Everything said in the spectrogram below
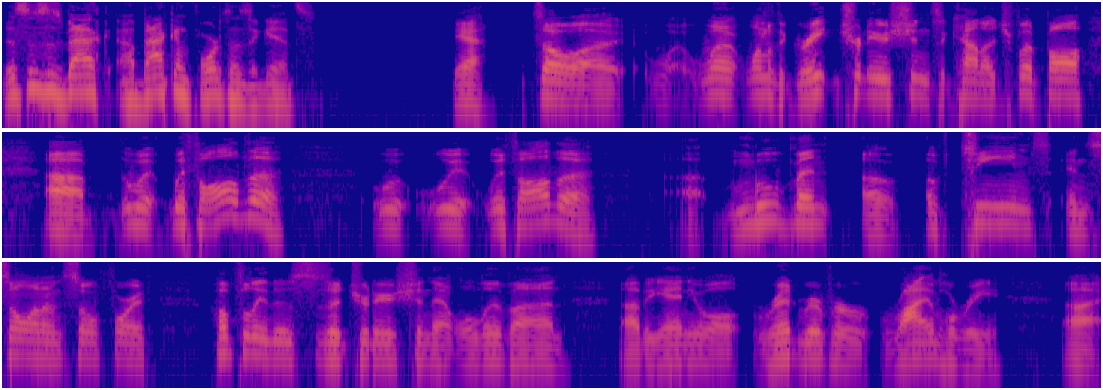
this is as back uh, back and forth as it gets. Yeah, so uh, one of the great traditions of college football, uh, with, with, all the with, with all the uh, movement of of teams and so on and so forth. Hopefully, this is a tradition that will live on. The annual Red River rivalry uh,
